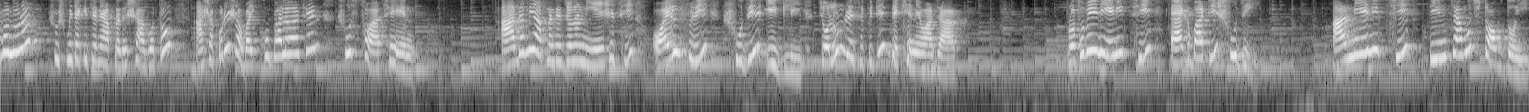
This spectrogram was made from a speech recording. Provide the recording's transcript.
বন্ধুরা, সুস্মিতা কিচেনে আপনাদের স্বাগত। আশা করি সবাই খুব ভালো আছেন, সুস্থ আছেন। আজ আমি আপনাদের জন্য নিয়ে এসেছি অয়েল ফ্রি সুজির ইডলি। চলুন রেসিপিটি দেখে নেওয়া যাক। প্রথমেই নিয়ে নিচ্ছি এক বাটি সুজি আর নিয়ে নিচ্ছি তিন চামচ টক দই।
